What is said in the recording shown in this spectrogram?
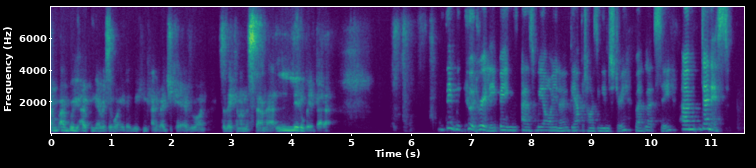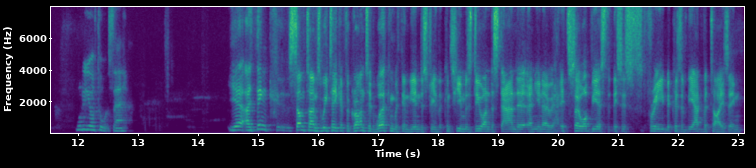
I'm, I'm really hoping there is a way that we can kind of educate everyone so they can understand that a little bit better. I think we could really, being as we are, you know, the advertising industry, but let's see. Um, Denis, what are your thoughts there? Yeah, I think uh, sometimes we take it for granted working within the industry that consumers do understand it. And, you know, it's so obvious that this is free because of the advertising.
